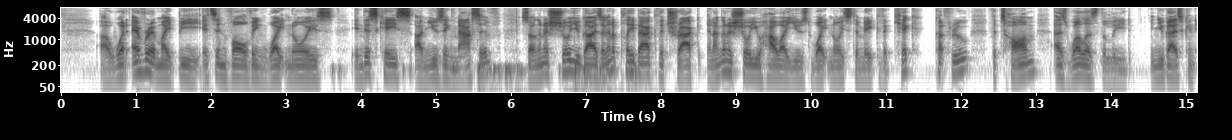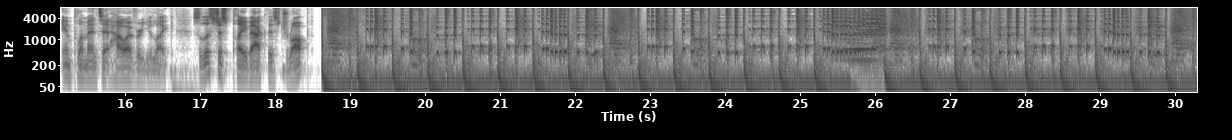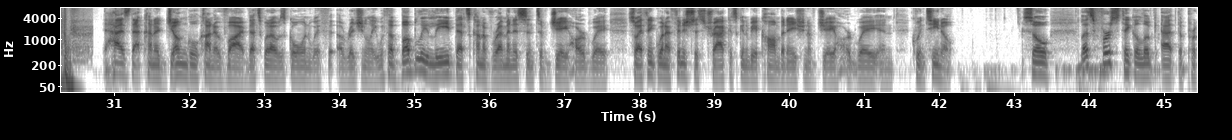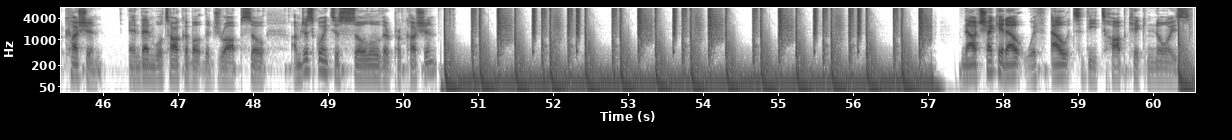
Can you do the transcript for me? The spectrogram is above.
uh, whatever it might be, it's involving white noise. In this case, I'm using Massive. So I'm going to show you guys, I'm going to play back the track and I'm going to show you how I used white noise to make the kick cut through, the tom, as well as the lead and you guys can implement it however you like. So let's just play back this drop. It has that kind of jungle kind of vibe. That's what I was going with originally. With a bubbly lead that's kind of reminiscent of Jay Hardway. So I think when I finish this track, it's going to be a combination of Jay Hardway and Quintino. So let's first take a look at the percussion and then we'll talk about the drop. So I'm just going to solo the percussion. Now check it out without the top kick noise.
